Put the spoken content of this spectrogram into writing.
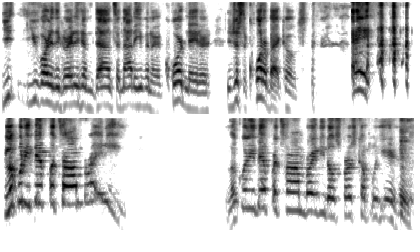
you you've already degraded him down to not even a coordinator. You're just a quarterback coach. hey, look what he did for Tom Brady. Look what he did for Tom Brady those first couple of years.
